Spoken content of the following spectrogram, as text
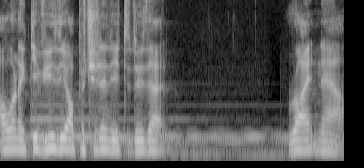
I want to give you the opportunity to do that right now.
